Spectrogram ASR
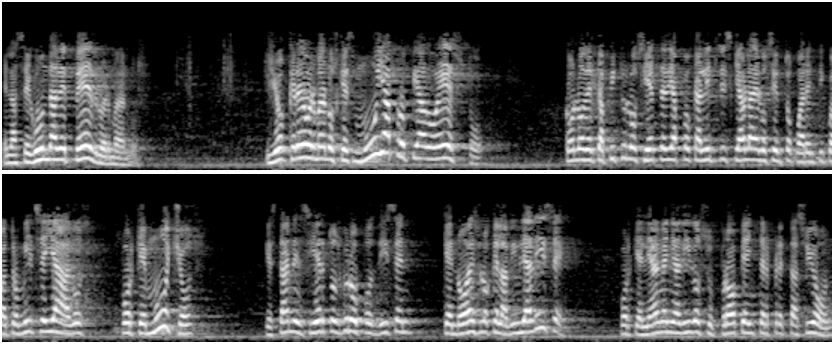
En la segunda de Pedro, hermanos. Y yo creo, hermanos, que es muy apropiado esto con lo del capítulo 7 de Apocalipsis que habla de los 144 mil sellados porque muchos que están en ciertos grupos dicen que no es lo que la Biblia dice, porque le han añadido su propia interpretación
